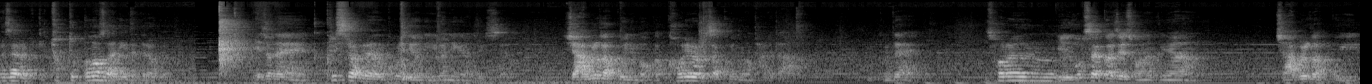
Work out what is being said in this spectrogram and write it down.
회사를 이렇게 툭툭 끊어서 다니게 되더라고요. 예전에 그 크리스 라벨라는 코미디언이 이런 얘기를 한적 있어요. 잡을 갖고 있는 것과 커리어를 쌓고 있는 건 다르다. 근데 37살까지 저는 그냥 잡을 갖고 이-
